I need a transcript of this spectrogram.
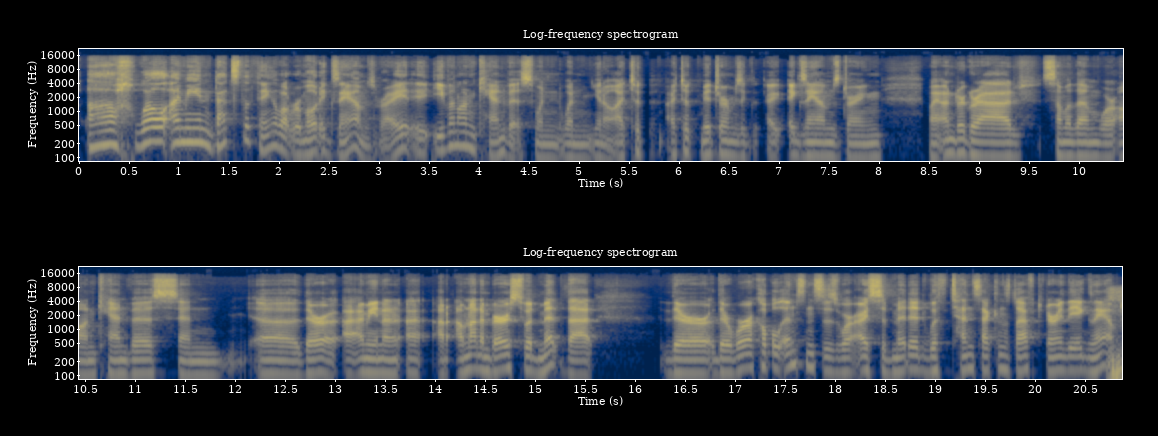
Uh, well, I mean, that's the thing about remote exams, right? Even on Canvas, when when you know, I took I took midterms ex- exams during my undergrad. Some of them were on Canvas, and uh, there. I I mean, I, I, I'm not embarrassed to admit that there there were a couple instances where I submitted with 10 seconds left during the exam.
